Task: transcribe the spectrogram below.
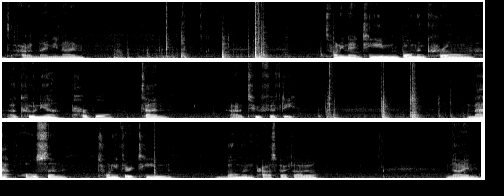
It's out of 99. 2019 Bowman Chrome Acuna Purple 10 out of 250. Matt Olson 2013 Bowman Prospect Auto 9.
